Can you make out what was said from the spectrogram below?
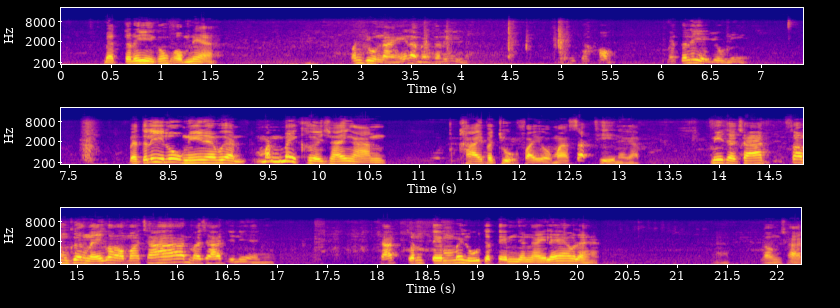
ๆ แบตเตอรี่ของผมเนี่ย มันอยู่ไหนล่ะแบตเตอรี่เนี่ยที่จะคอมแบตเตอรี่อยู่นี่ แบตเตอรี่ลูกนี้เนี่ยเพื่อน มันไม่เคยใช้งานคายประจุไฟออกมาสักทีนะครับ มีแต่ชาร์จซ่อมเครื่องไหนก็เอามาชาร์จมาชาร์จอยู่นี่ชาร์จจนเต็มไม่รู้จะเต็มยังไงแล้วแหละลองชาร์จ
